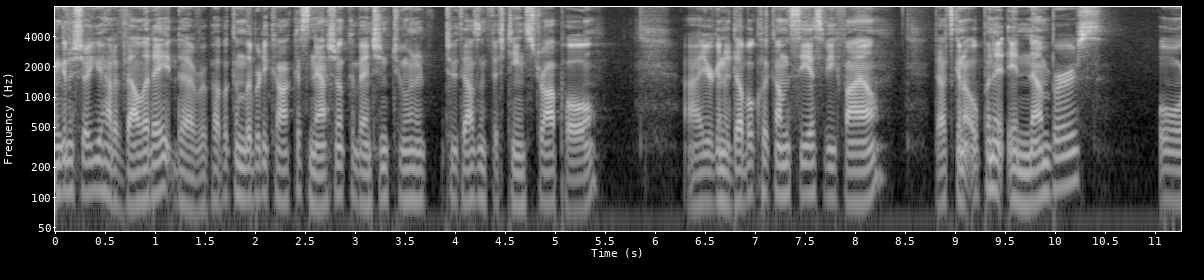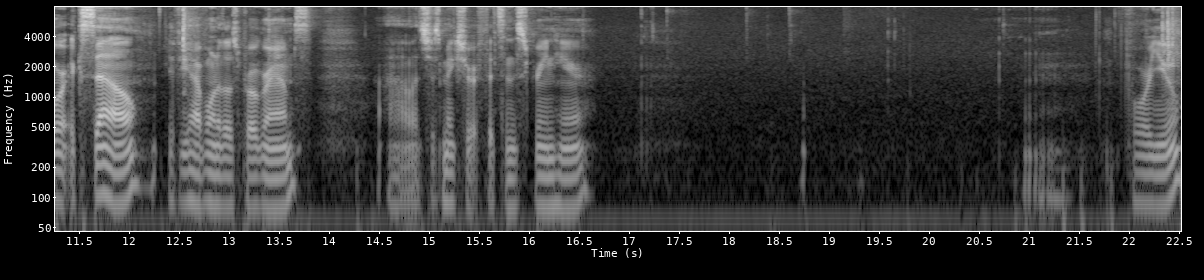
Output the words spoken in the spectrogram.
I'm going to show you how to validate the Republican Liberty Caucus National Convention 2015 straw poll. Uh, you're going to double click on the CSV file. That's going to open it in Numbers or Excel if you have one of those programs. Uh, let's just make sure it fits in the screen here. For you.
